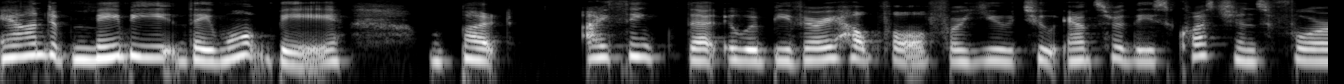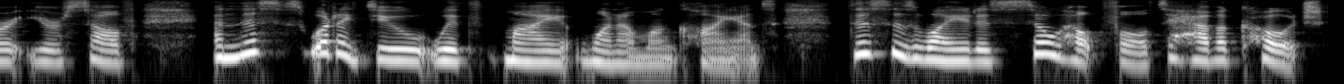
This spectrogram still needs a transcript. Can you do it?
and maybe they won't be, but I think that it would be very helpful for you to answer these questions for yourself. And this is what I do with my one on one clients. This is why it is so helpful to have a coach,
